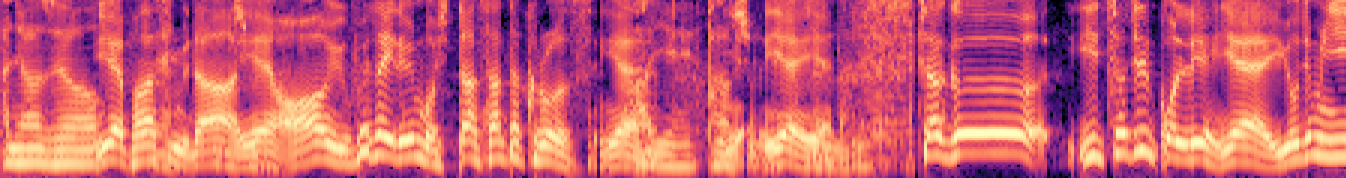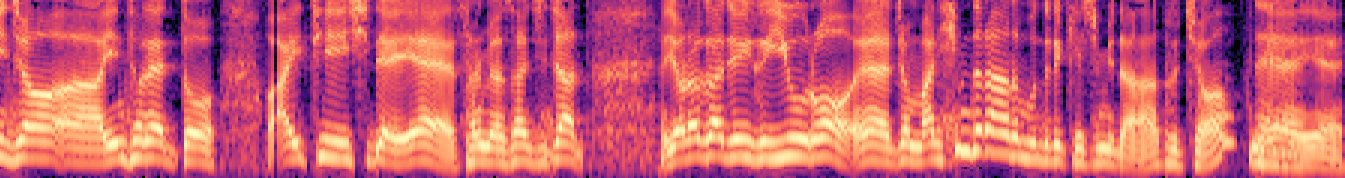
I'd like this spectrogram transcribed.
안녕하세요. 예, 반갑습니다. 네, 예, 어, 이 회사 이름이 멋있다. 산타크루스. 예. 아, 예, 반갑습니다. 예, 예. 감사합니다. 자, 그, 잊혀질 권리. 예, 요즘 이, 저, 아, 인터넷 또 IT 시대에 살면서 진짜 여러 가지 그 이유로, 예, 좀 많이 힘들어하는 분들이 계십니다. 그렇죠? 네. 예, 예.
